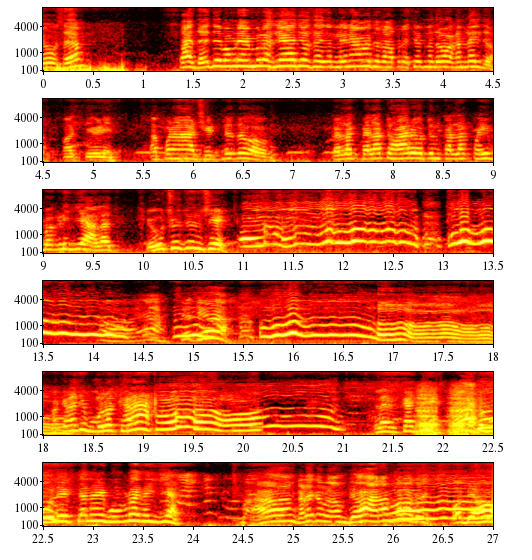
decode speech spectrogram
એવું છે એમ? હા જયદેવ હમણાં એમ્બ્યુલન્સ લઈ આવજો લઈને આવજો તો આપણે શેઠને દવાખાને લઈ જાઓ. આ તેડે. પણ આ શેઠને તો કલાક પહેલા તો સારું હતું કલાક પછી બગડી ગયા હાલત. એવું શું થયું છે? બકરાજી બોલો ખરા. વિકાસજી આ તો બોલે એકતા નહીં બોબડા થઈ ગયા. હા ઘરે કે આમ બેહો આરામ કરો ઘરે. ઓ બેહો.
